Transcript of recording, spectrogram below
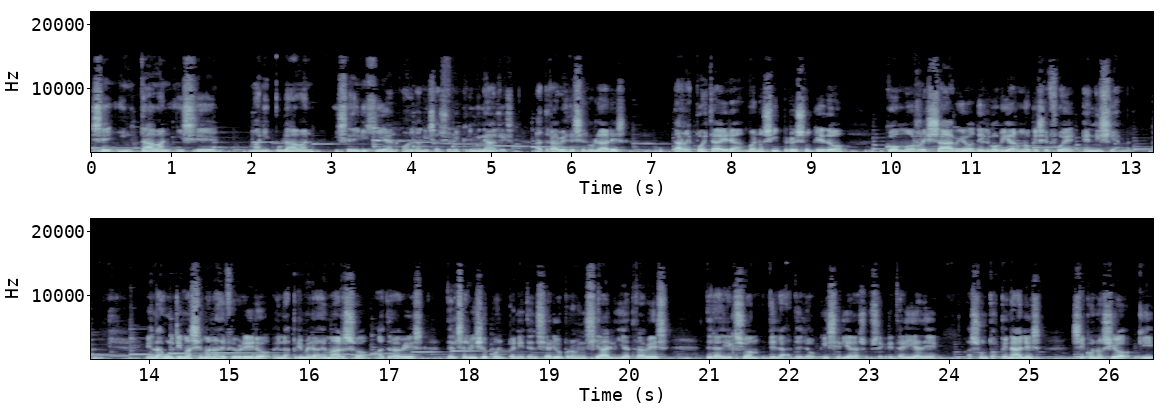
se instaban y se manipulaban y se dirigían organizaciones criminales a través de celulares, la respuesta era, bueno, sí, pero eso quedó como resabio del gobierno que se fue en diciembre. En las últimas semanas de febrero, en las primeras de marzo, a través del Servicio Penitenciario Provincial y a través de la dirección de, la, lo que sería la Subsecretaría de Asuntos Penales, se conoció que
